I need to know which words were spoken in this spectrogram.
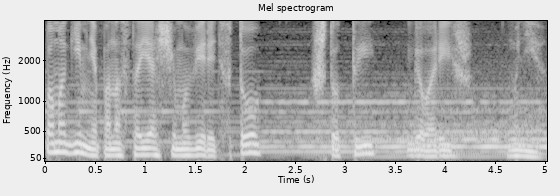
помоги мне по-настоящему верить в то, что Ты говоришь мне.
